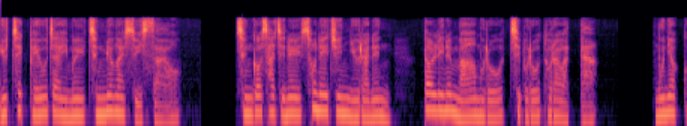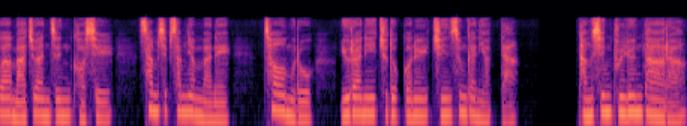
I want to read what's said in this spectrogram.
유책 배우자임을 증명할 수 있어요. 증거 사진을 손에 쥔 유라는 떨리는 마음으로 집으로 돌아왔다. 문혁과 마주 앉은 거실 33년 만에 처음으로 유란이 주도권을 쥔 순간이었다. 당신 불륜 다 알아.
